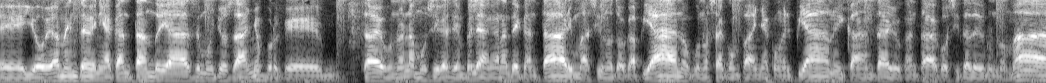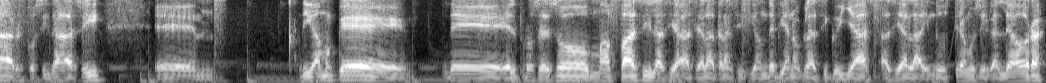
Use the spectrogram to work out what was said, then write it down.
Eh, yo obviamente venía cantando ya hace muchos años porque, ¿sabes? Uno en la música siempre le dan ganas de cantar y más si uno toca piano, que uno se acompaña con el piano y canta. Yo cantaba cositas de Bruno Mars, cositas así. Eh, digamos que de el proceso más fácil hacia, hacia la transición de piano clásico y jazz hacia la industria musical de ahora,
